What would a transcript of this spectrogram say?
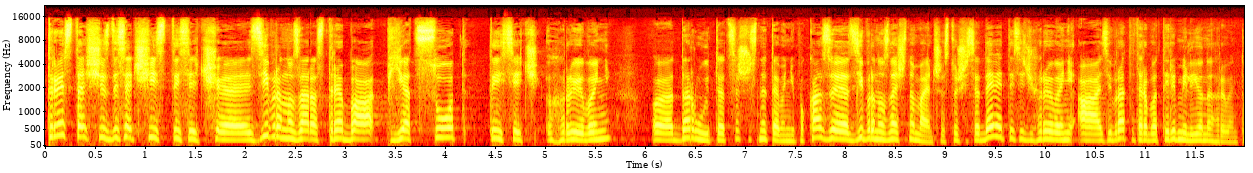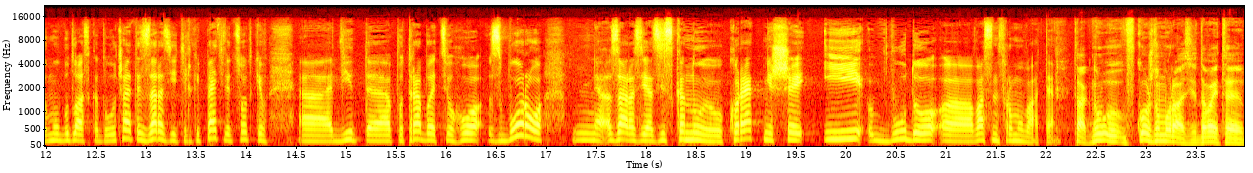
366 тисяч е, зібрано. Зараз треба 500 тисяч гривень. Е, Даруйте, це щось не те мені показує. Зібрано значно менше 169 тисяч гривень, а зібрати треба 3 мільйони гривень. Тому, будь ласка, долучайтесь. Зараз є тільки 5% е, від е, потреби цього збору. Зараз я зісканую коректніше і буду вас інформувати. Так, ну в кожному разі, давайте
